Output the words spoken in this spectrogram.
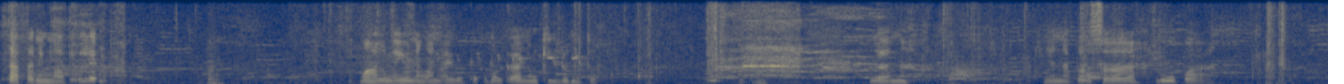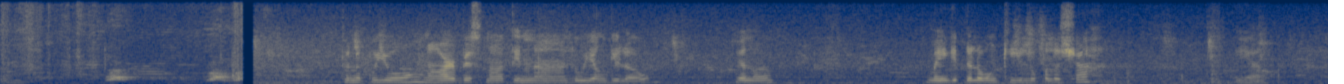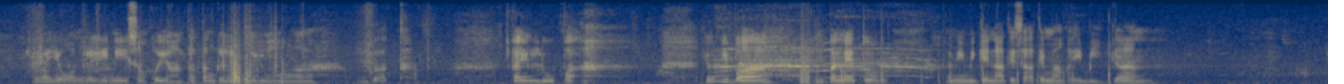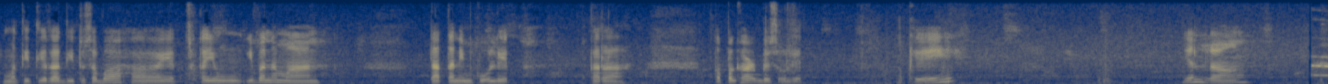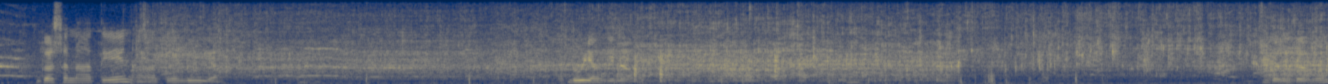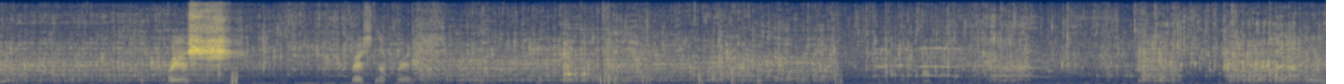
Tatanim natin ulit. Mahal ngayon ang ano ayaw ko kung magkano ang kilo nito. Wala na. Yan na para sa lupa. Ito na po yung na-harvest natin na luyang dilaw. Yan o mahigit dalawang kilo pala siya. Ayan. Ngayon lilinisan ko yan. Tatanggalin ko yung mga ugat. Tsaka yung lupa. Yung iba iba neto namimigay natin sa ating mga kaibigan. Yung matitira dito sa bahay at saka yung iba naman tatanim ko ulit para kapag harvest ulit. Okay? Yan lang Hugasan natin ang ating luya. Luyang dilaw. Ganda oh. Fresh. Fresh na fresh. Hugasan natin.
